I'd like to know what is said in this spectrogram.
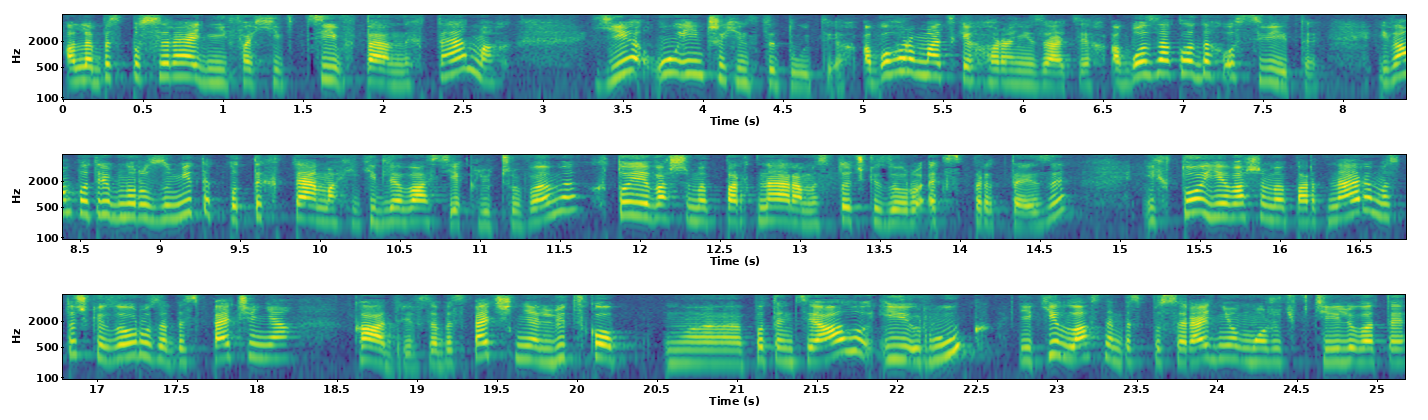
Але безпосередні фахівці в певних темах є у інших інституціях або громадських організаціях, або закладах освіти. І вам потрібно розуміти по тих темах, які для вас є ключовими, хто є вашими партнерами з точки зору експертизи, і хто є вашими партнерами з точки зору забезпечення кадрів, забезпечення людського потенціалу і рук, які власне безпосередньо можуть втілювати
